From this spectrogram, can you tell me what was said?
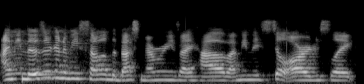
I mean, those are to be some of the best memories I have. I mean, they still are just like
